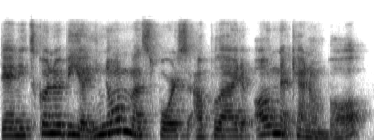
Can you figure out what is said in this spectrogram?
then it's going to be an enormous force applied on the cannonball.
